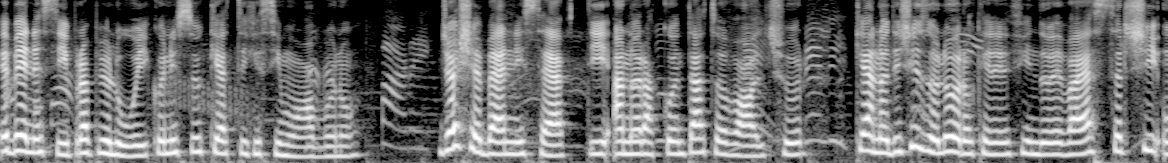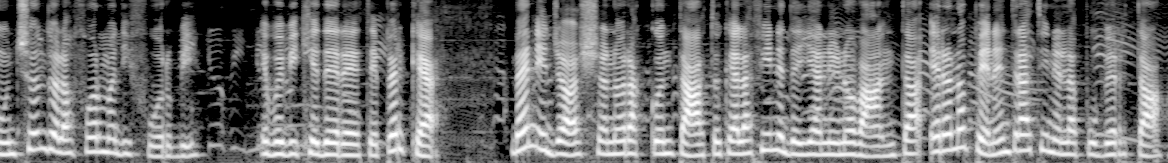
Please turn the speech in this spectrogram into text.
Ebbene sì, proprio lui, con i succhietti che si muovono. Josh e Benny Safety hanno raccontato a Vulture che hanno deciso loro che nel film doveva esserci un ciondolo a forma di furbi. E voi vi chiederete perché? Benny e Josh hanno raccontato che alla fine degli anni 90 erano appena entrati nella pubertà,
